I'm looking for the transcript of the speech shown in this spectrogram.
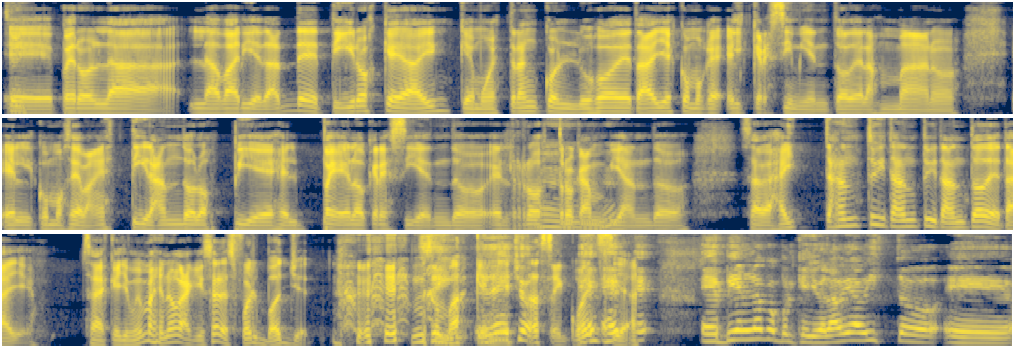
Sí. eh, pero la, la variedad de tiros que hay que muestran con lujo de detalles como que el crecimiento de las manos, el cómo se van estirando los pies, el pelo creciendo, el rostro cambiando, ¿sabes? Hay tanto y tanto y tanto detalle. O sea, es que yo me imagino que aquí se les fue el budget. no Sí, más que de en hecho, esta secuencia. Es, es- es bien loco porque yo la había visto, eh,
